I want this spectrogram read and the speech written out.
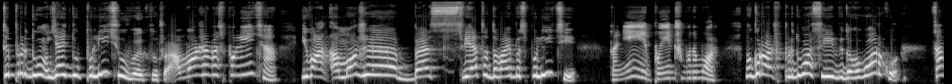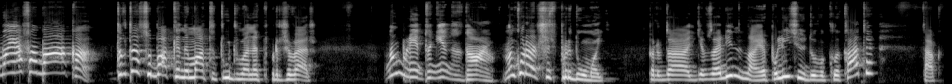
ти придумав, я йду поліцію викличу. А може без поліції? Іван, а може без свята давай без поліції? Та ні, по-іншому не можна. Ну, коротше, придумай собі відговорку. Це моя собака. Та в тебе собаки нема, ти тут в мене тут живеш. Ну, блін, тоді не знаю. Ну, коротше, щось придумай. Правда, я взагалі не знаю, я поліцію йду викликати. Так.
